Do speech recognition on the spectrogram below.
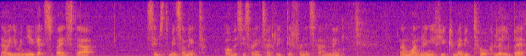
Now, you, when you get spaced out, it seems to me something, t- obviously something totally different is happening. And I'm wondering if you can maybe talk a little bit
